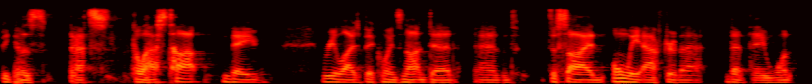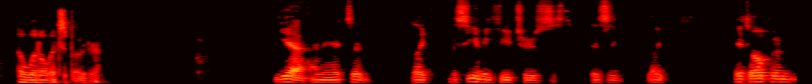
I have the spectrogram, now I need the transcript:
because that's the last top. They realize Bitcoin's not dead and decide only after that that they want a little exposure. Yeah, I mean it's a like the CME futures is, a, like it's open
